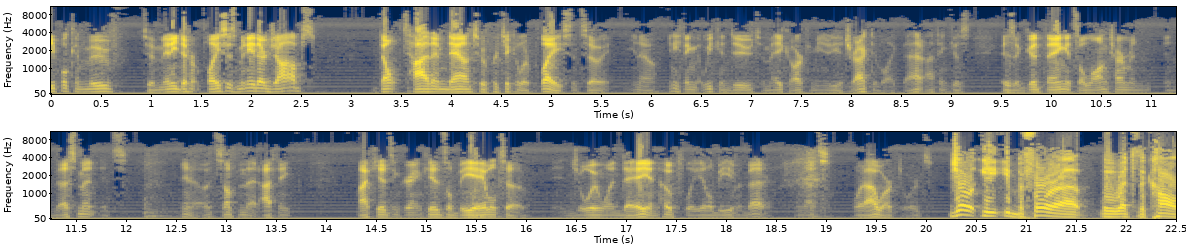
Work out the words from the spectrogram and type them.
people can move to many different places. Many of their jobs don't tie them down to a particular place. And so, you know, anything that we can do to make our community attractive like that, I think is is a good thing. It's a long-term in, investment. It's, you know, it's something that I think my kids and grandkids will be able to enjoy one day, and hopefully it'll be even better. And that's what I work towards. Joel, you, you, before uh, we went to the call,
